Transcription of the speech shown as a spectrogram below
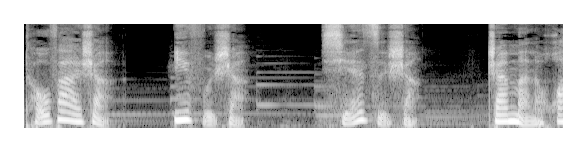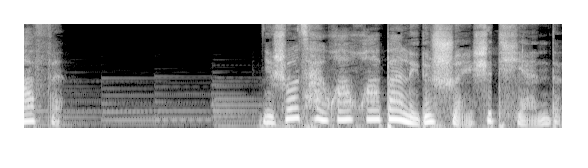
头发上、衣服上、鞋子上，沾满了花粉。你说菜花花瓣里的水是甜的，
